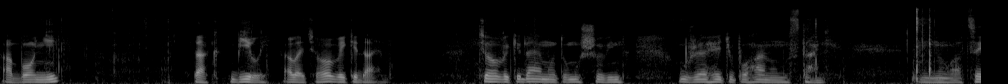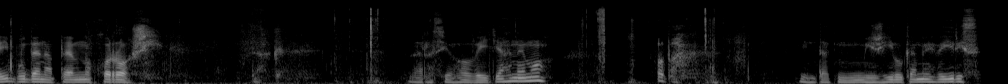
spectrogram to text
або ні. Так, білий, але цього викидаємо. Цього викидаємо, тому що він уже геть у поганому стані. Ну, а цей буде, напевно, хороший. Так. Зараз його витягнемо. Опа. Він так між гілками виріс.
